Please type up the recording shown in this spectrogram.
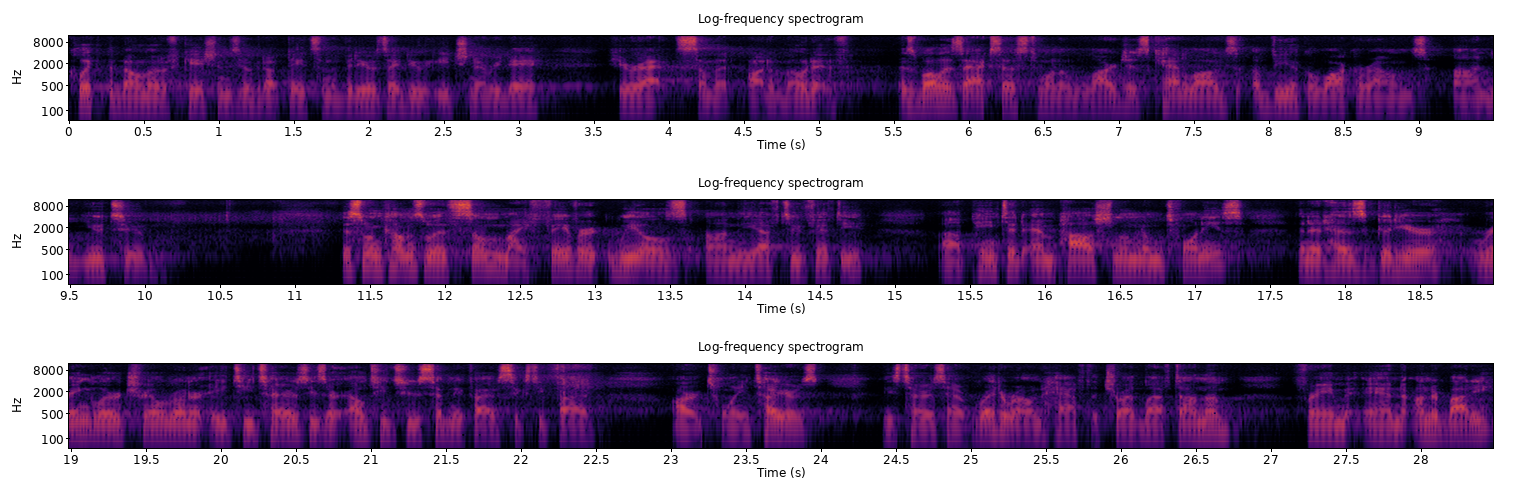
click the bell notifications. You'll get updates on the videos I do each and every day here at Summit Automotive, as well as access to one of the largest catalogs of vehicle walkarounds on YouTube. This one comes with some of my favorite wheels on the F-250, uh, painted and polished aluminum 20s, and it has Goodyear Wrangler Trail Runner AT tires. These are LT2 7565 R20 tires. These tires have right around half the tread left on them, Frame and underbody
